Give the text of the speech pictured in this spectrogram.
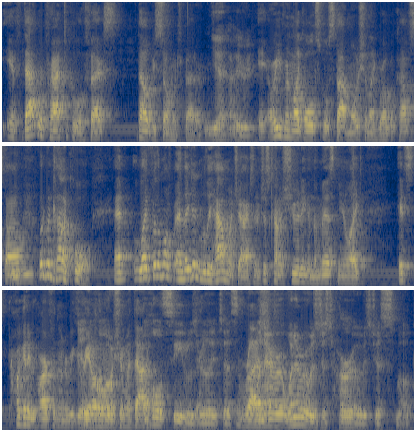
if that were practical effects that would be so much better yeah, I agree. it- or even like old school stop motion, like RoboCop style, Mm-hmm. would have been kind of cool. And like for the most, and they didn't really have much action. It was just kind of shooting in the mist, and you're like, it's going to be hard for them to Yeah, recreate all the motion without the whole scene was really just Rushed. whenever whenever it was just her, it was just smoke.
